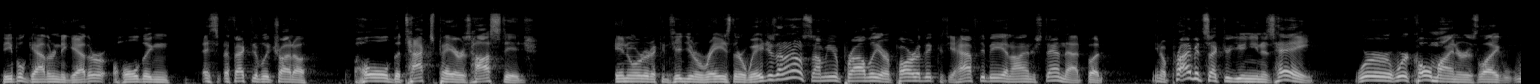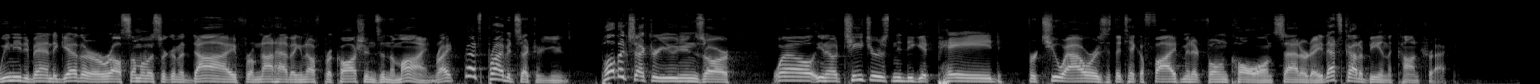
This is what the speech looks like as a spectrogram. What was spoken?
People gathering together, holding effectively try to hold the taxpayers hostage in order to continue to raise their wages. I don't know. Some of you probably are part of it because you have to be, and I understand that. But you know, private sector union is, hey, we're we're coal miners. Like we need to band together, or else some of us are going to die from not having enough precautions in the mine. Right? That's private sector unions. Public sector unions are, well, you know, teachers need to get paid for two hours if they take a five minute phone call on Saturday. That's got to be in the contract.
